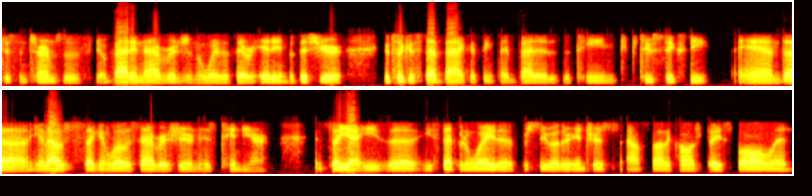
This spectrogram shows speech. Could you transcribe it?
just in terms of you know batting average and the way that they were hitting. But this year, it took a step back. I think they batted as a team 260, and uh, you know that was the second lowest average during his tenure. And so, yeah, he's uh, he's stepping away to pursue other interests outside of college baseball, and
